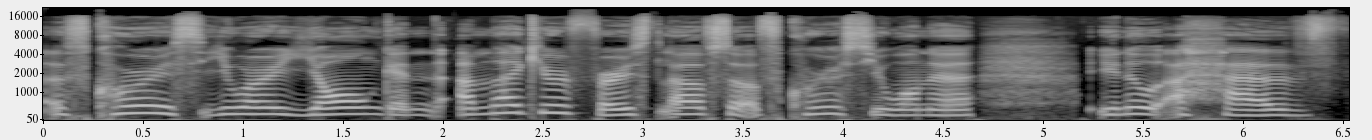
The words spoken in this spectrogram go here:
Of course, you are young and I'm like your first love, so of course you want to, you know, have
